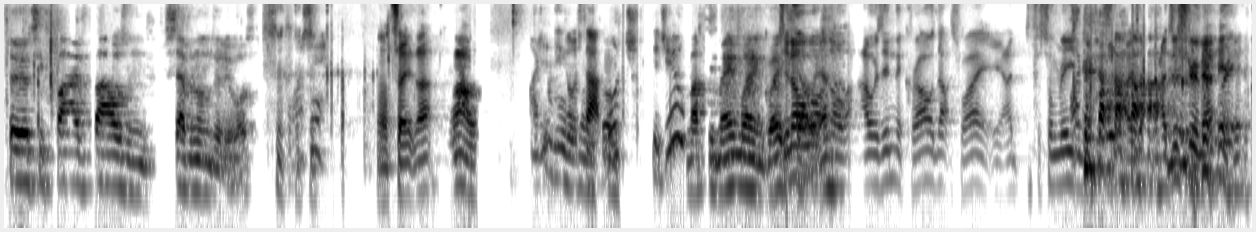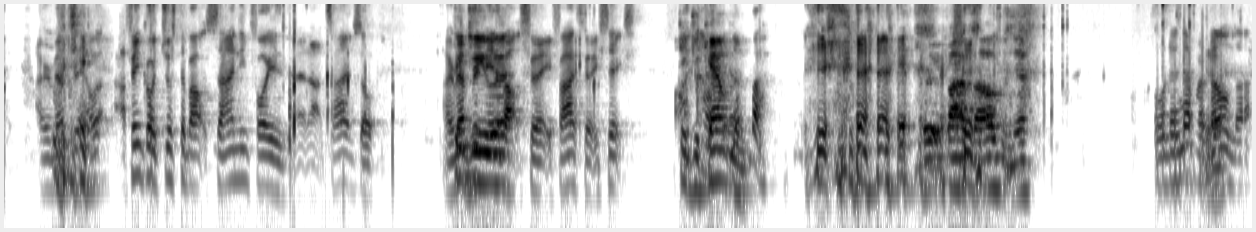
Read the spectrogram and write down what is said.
Thirty-five thousand seven hundred. It was. Was it? I'll take that. Wow. I didn't think it was that much. Did you? Matthew Main wearing great. Do you know what? yeah? No, I was in the crowd. That's why. I, for some reason, oh, I just, I, I just remember it. I remember it. I, I think I was just about signing for you at that time. So I remember you, it being uh, about 35, 36. Did you I can't count them? remember. Yeah. Thirty-five thousand. Yeah. I would have never Yeah. known that.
